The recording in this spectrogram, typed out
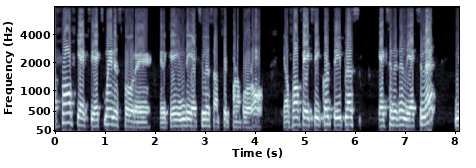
f of x x minus four இருக்கு. இந்த எக்ஸ்ல சப்ஸ்டிட் பண்ண போறோம். F of x equal three plus x இந்த எக்ஸ்ல இந்த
